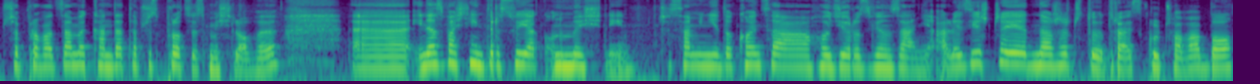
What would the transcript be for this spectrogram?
przeprowadzamy kandydata przez proces myślowy e, i nas właśnie interesuje, jak on myśli. Czasami nie do końca chodzi o rozwiązanie, ale jest jeszcze jedna rzecz, która jest kluczowa, bo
